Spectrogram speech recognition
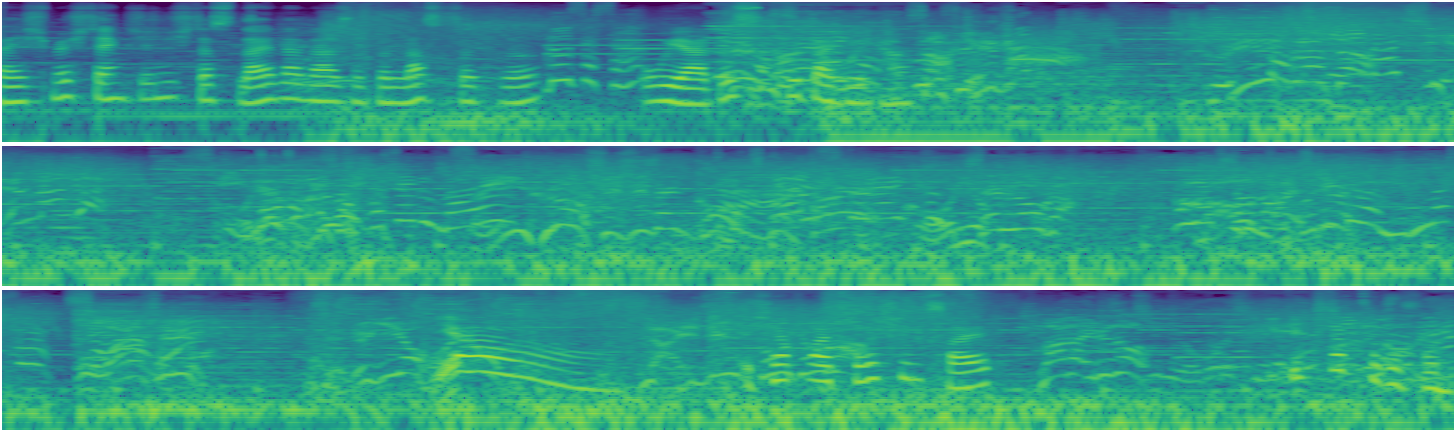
Weil ich möchte eigentlich nicht, dass Laila da so belastet wird. Oh ja, das ist ein guter Gegner. Ja! Ich habe mal zur richtigen Zeit die Knöpfe gefunden.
